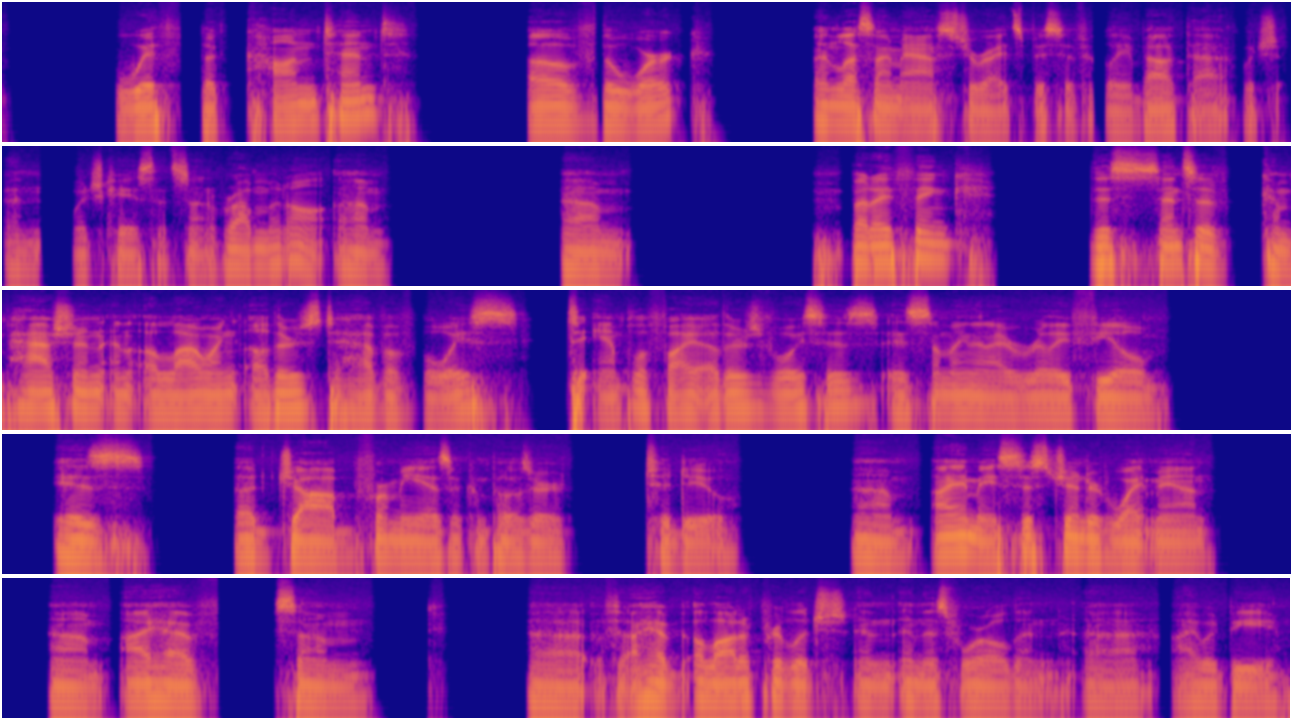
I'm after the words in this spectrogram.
with the content of the work unless I'm asked to write specifically about that, which in which case that's not a problem at all. Um, um, but I think this sense of compassion and allowing others to have a voice, to amplify others' voices, is something that I really feel is a job for me as a composer to do. Um, I am a cisgendered white man. Um, I have some, uh, I have a lot of privilege in, in this world, and uh, I would be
